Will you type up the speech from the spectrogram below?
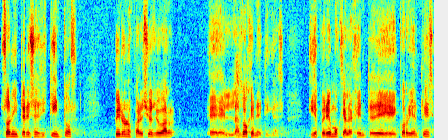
son intereses distintos, pero nos pareció llevar eh, las dos genéticas y esperemos que a la gente de Corrientes,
